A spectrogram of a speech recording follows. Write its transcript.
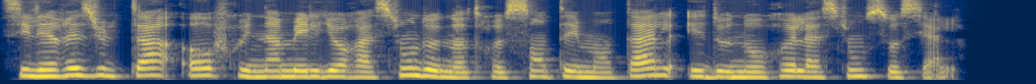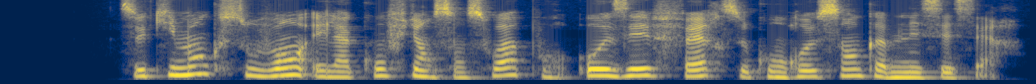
si les résultats offrent une amélioration de notre santé mentale et de nos relations sociales. Ce qui manque souvent est la confiance en soi pour oser faire ce qu'on ressent comme nécessaire.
